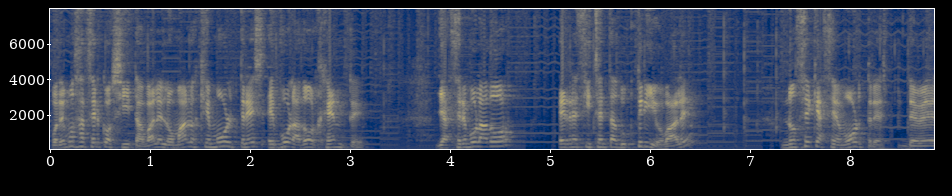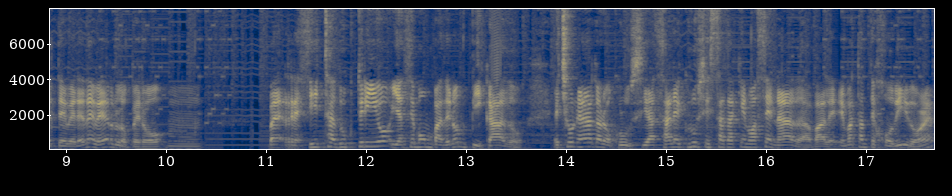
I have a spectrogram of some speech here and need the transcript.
Podemos hacer cositas, ¿vale? Lo malo es que Mol 3 es volador, gente. Y ser volador es resistente a Ductrio, ¿vale? No sé qué hace Mol 3, deberé de verlo, pero... Mm, vale, resiste a Ductrio y hace bombardero en picado. He hecho una Caro Cruz. Si sale Cruz, este ataque no hace nada, ¿vale? Es bastante jodido, ¿eh?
